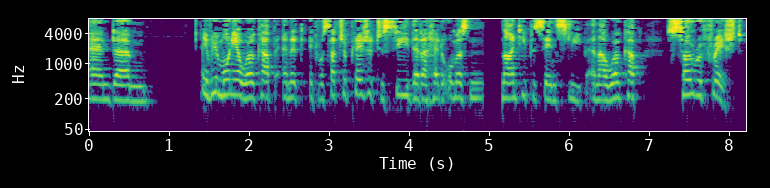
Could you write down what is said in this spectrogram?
and, um, every morning I woke up and it, it was such a pleasure to see that I had almost 90% sleep and I woke up so refreshed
